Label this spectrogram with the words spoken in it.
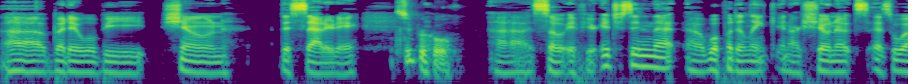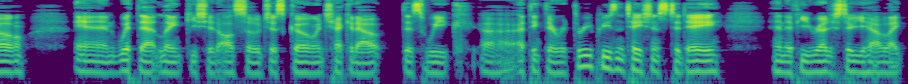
uh, but it will be shown this Saturday. Super cool. Uh, so if you're interested in that, uh, we'll put a link in our show notes as well. And with that link, you should also just go and check it out this week. Uh, I think there were three presentations today. And if you register, you have like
